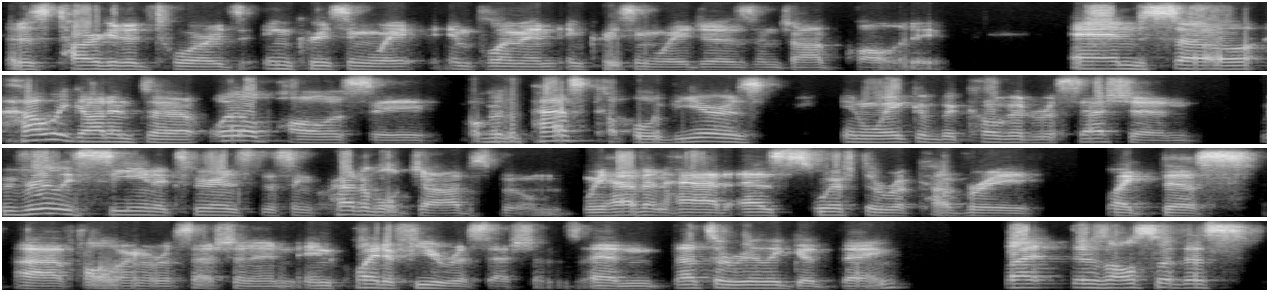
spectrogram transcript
that is targeted towards increasing wa- employment, increasing wages, and job quality. And so, how we got into oil policy over the past couple of years in wake of the COVID recession, we've really seen experienced this incredible jobs boom. We haven't had as swift a recovery like this uh, following a recession in, in quite a few recessions. And that's a really good thing. But there's also this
